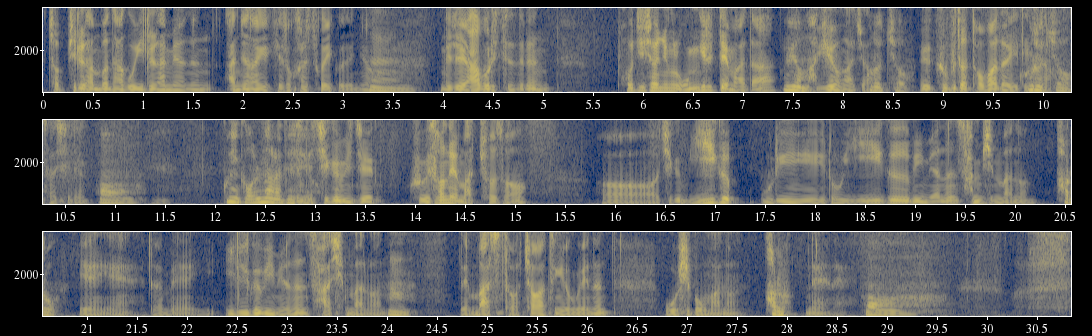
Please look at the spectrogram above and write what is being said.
접지를 한번 하고 일을 하면은 안전하게 계속 할 수가 있거든요. 음. 근데 저희 아보리스트들은 포지셔닝을 옮길 때마다 위험하죠. 위험하죠. 그렇죠. 예, 그보다 더 받아야 되죠. 그렇죠. 사실은. 어. 그러니까 얼마나 되세요? 지금 이제 그 선에 맞춰서 어 지금 2급 우리로 2급이면은 30만 원. 하루. 예, 예. 그다음에 1급이면은 40만 원. 음. 네, 마스터. 저 같은 경우에는 55만 원. 하루. 네, 네. 어.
